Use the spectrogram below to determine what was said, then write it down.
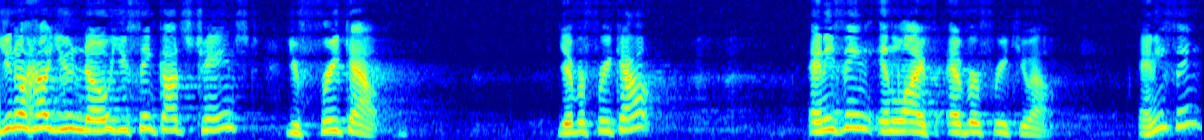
You know how you know you think God's changed? you freak out. You ever freak out? Anything in life ever freak you out? Anything?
